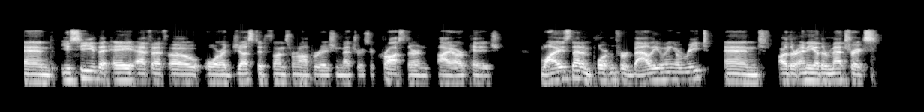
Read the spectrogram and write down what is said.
And you see the AFFO or adjusted funds from operation metrics across their IR page. Why is that important for valuing a REIT? And are there any other metrics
